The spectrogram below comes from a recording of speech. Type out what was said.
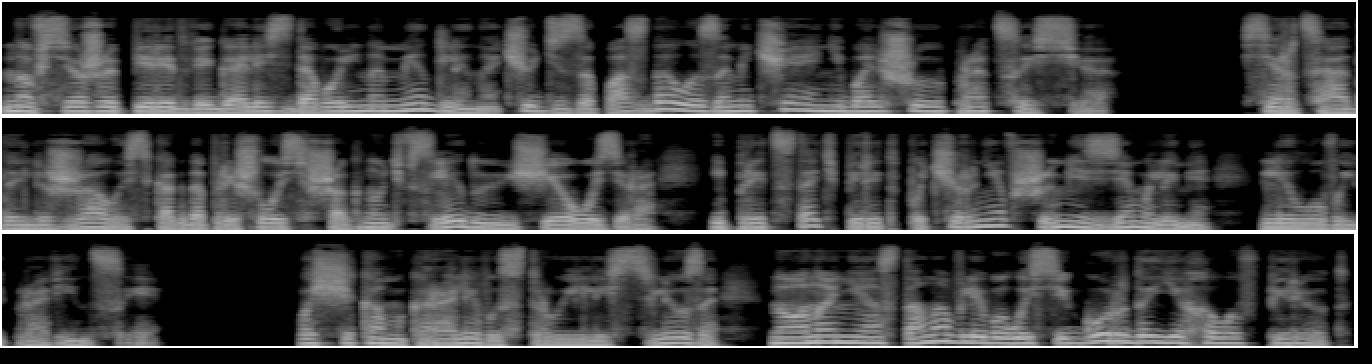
но все же передвигались довольно медленно, чуть запоздало, замечая небольшую процессию. Сердце Адель сжалось, когда пришлось шагнуть в следующее озеро и предстать перед почерневшими землями лиловой провинции. По щекам королевы струились слезы, но она не останавливалась и гордо ехала вперед.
